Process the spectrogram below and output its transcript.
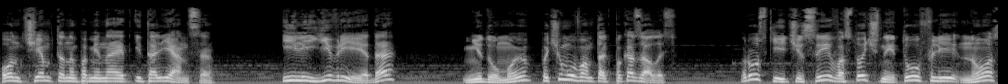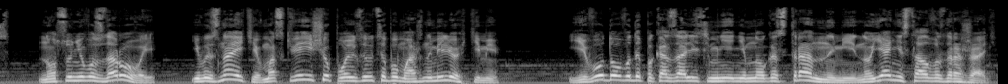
Он чем-то напоминает итальянца», или еврея, да? Не думаю. Почему вам так показалось? Русские часы, восточные туфли, нос. Нос у него здоровый. И вы знаете, в Москве еще пользуются бумажными легкими. Его доводы показались мне немного странными, но я не стал возражать.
